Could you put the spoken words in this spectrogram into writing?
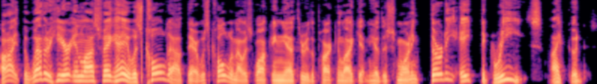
All right, the weather here in Las Vegas. Hey, it was cold out there. It was cold when I was walking uh, through the parking lot getting here this morning. 38 degrees. My goodness.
